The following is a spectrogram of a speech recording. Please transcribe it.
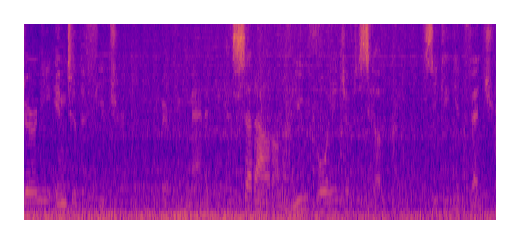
Journey into the future, where humanity has set out on a new voyage of discovery, seeking adventure.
